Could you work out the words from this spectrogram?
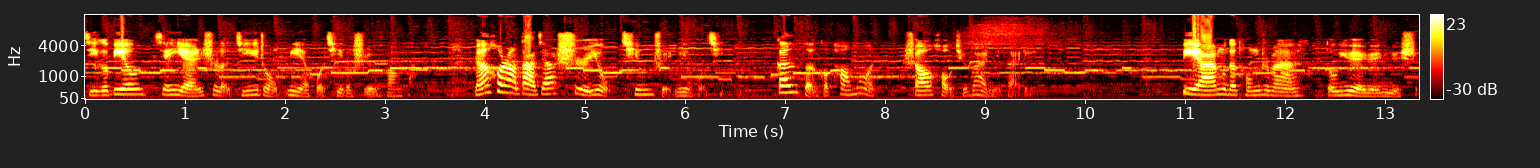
几个兵先演示了几种灭火器的使用方法，然后让大家试用清水灭火器，干粉和泡沫的，稍后去外面再练。B.M 的同志们都跃跃欲试，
